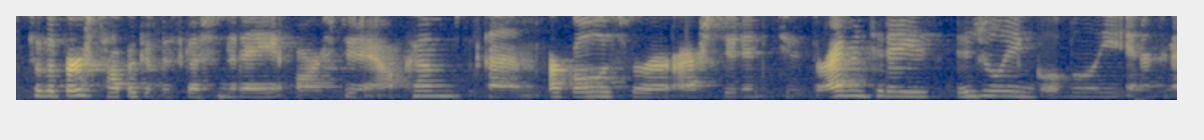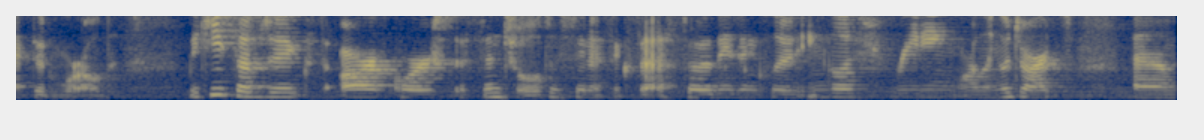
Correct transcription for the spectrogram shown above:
So, the first topic of discussion today are student outcomes. Um, our goal is for our students to thrive in today's digitally and globally interconnected world. The key subjects are, of course, essential to student success. So, these include English, reading, or language arts, um,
